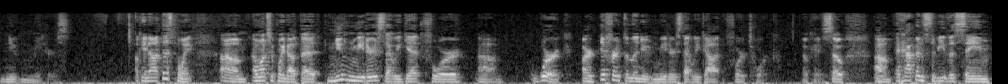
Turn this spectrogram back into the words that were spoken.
newton meters. Okay now at this point um, I want to point out that newton meters that we get for um, work are different than the newton meters that we got for torque. Okay so um, it happens to be the same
